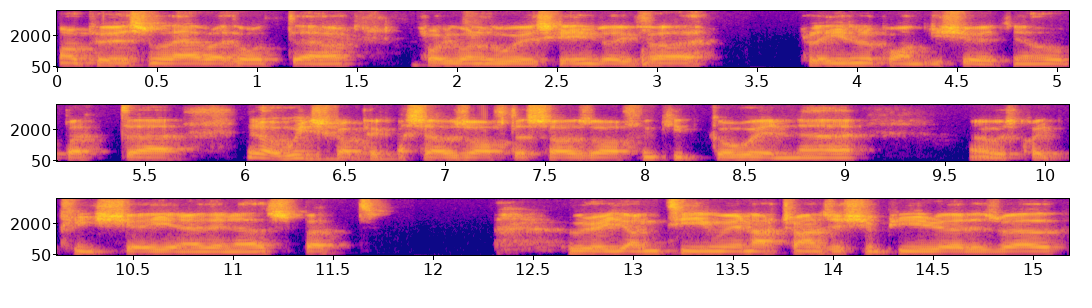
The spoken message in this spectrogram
on a personal level, I thought uh, probably one of the worst games I've uh, played in a Ponty shirt. You know, but uh, you know, we just got to pick ourselves off, ourselves off, and keep going. Uh, it was quite cliche and everything else, but we're a young team. We're in that transition period as well.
